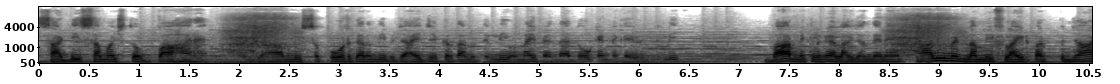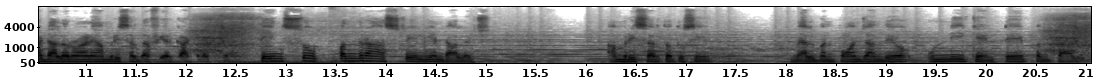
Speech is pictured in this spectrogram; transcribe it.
ਸਾਡੀ ਸਮਝ ਤੋਂ ਬਾਹਰ ਹੈ। ਪੰਜਾਬ ਨੂੰ ਸਪੋਰਟ ਕਰਨ ਦੀ ਬਜਾਏ ਜੇਕਰ ਤੁਹਾਨੂੰ ਦਿੱਲੀ ਉਨਾ ਹੀ ਪੈਂਦਾ ਹੈ 2 ਘੰਟੇ ਕਈ ਵਾਰੀ ਦਿੱਲੀ ਬਾਹਰ ਨਿਕਲ ਕੇ ਲੱਗ ਜਾਂਦੇ ਨੇ। 40 ਮਿੰਟ ਲੰਮੀ ਫਲਾਈਟ ਪਰ 50 ਡਾਲਰ ਉਹਨਾਂ ਨੇ ਅੰਮ੍ਰਿਤਸਰ ਦਾ ਫੇਅਰ ਘੱਟ ਰੱਖਿਆ ਹੈ। 315 ਆਸਟ੍ਰੇਲੀਅਨ ਡਾਲਰ ਚ ਅੰਮ੍ਰਿਤਸਰ ਤੋਂ ਤੁਸੀਂ ਮੈਲਬਨ ਪਹੁੰਚ ਜਾਂਦੇ ਹੋ 19 ਘੰਟੇ 45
